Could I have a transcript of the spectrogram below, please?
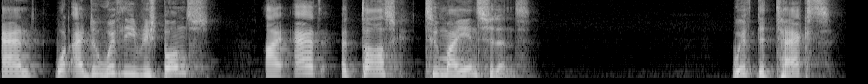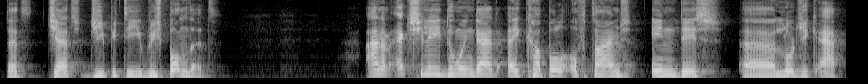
And what I do with the response, I add a task to my incident with the text that ChatGPT responded. And I'm actually doing that a couple of times in this uh, Logic app.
